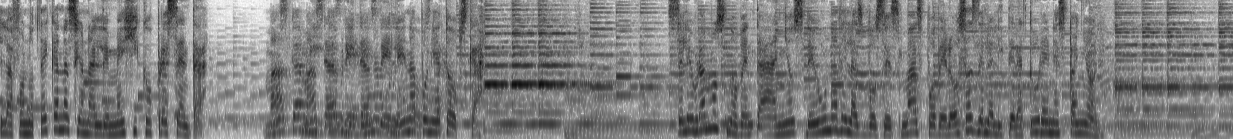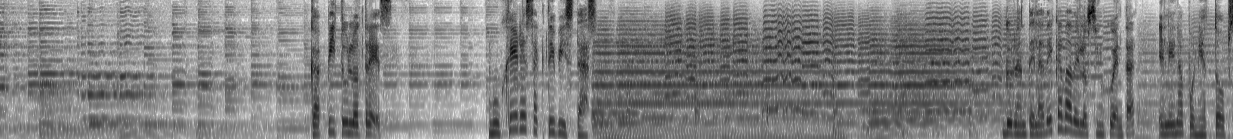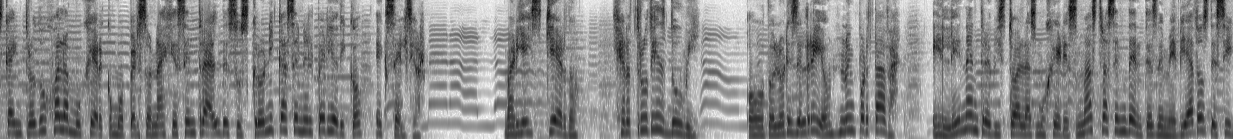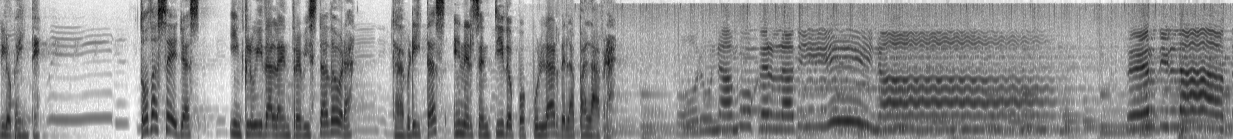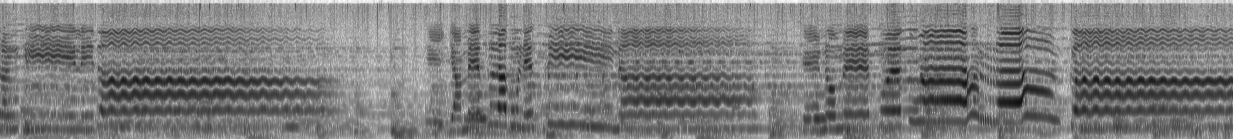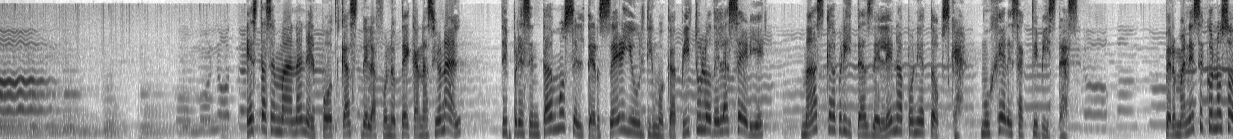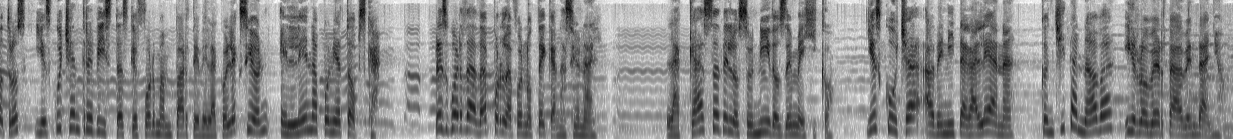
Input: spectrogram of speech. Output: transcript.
La Fonoteca Nacional de México presenta Más cabritas, de Elena Poniatowska. Celebramos 90 años de una de las voces más poderosas de la literatura en español. Capítulo 3. Mujeres activistas. Durante la década de los 50, Elena Poniatowska introdujo a la mujer como personaje central de sus crónicas en el periódico Excelsior. María Izquierdo, Gertrudis Duby o Dolores del Río, no importaba. Elena entrevistó a las mujeres más trascendentes de mediados del siglo XX. Todas ellas, incluida la entrevistadora, cabritas en el sentido popular de la palabra una mujer ladina. Perdí la tranquilidad. Ella me clavó una espina que no me puedo arrancar. Esta semana en el podcast de la Fonoteca Nacional, te presentamos el tercer y último capítulo de la serie Más cabritas de Elena Poniatowska, Mujeres Activistas. Permanece con nosotros y escucha entrevistas que forman parte de la colección Elena Poniatowska, resguardada por la Fonoteca Nacional, la Casa de los Sonidos de México, y escucha a Benita Galeana, Conchita Nava y Roberta Avendaño.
